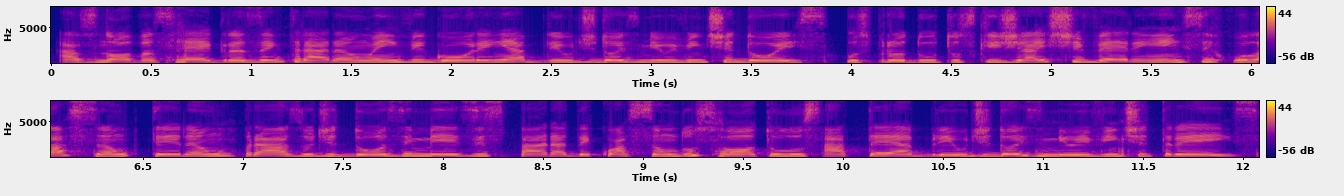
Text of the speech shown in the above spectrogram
As novas regras entrarão em vigor em abril de 2022. Os produtos que já estiverem em circulação terão um prazo de 12 meses para adequação dos rótulos até abril de 2023.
